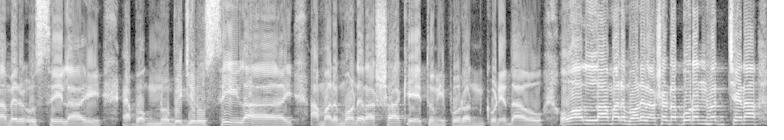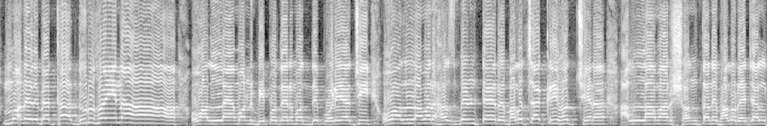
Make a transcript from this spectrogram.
নামের উসিলায় এবং নবীজির উসিলায় আমার মনের আশাকে তুমি পূরণ করে দাও। ও আল্লাহ, আমার মনের আশাটা পূরণ হচ্ছে না, মনের ব্যথা দূর হয় না। ও আল্লাহ, এমন বিপদের মধ্যে পড়ে আছি, ও আল্লাহ, আমার হাজবেন্ডের ভালো চাকরি হচ্ছে না, আল্লাহ, আমার সন্তানে ভালো রেজাল্ট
